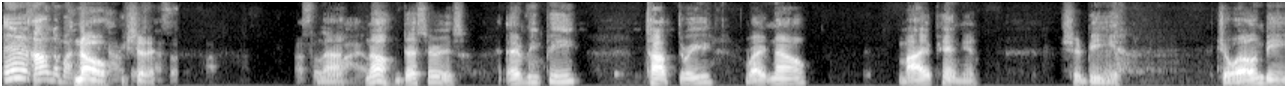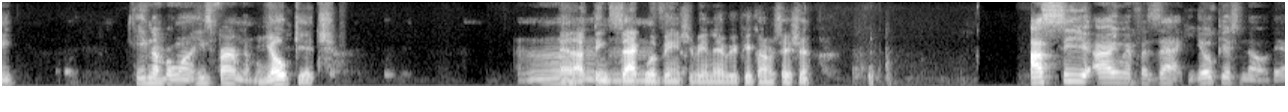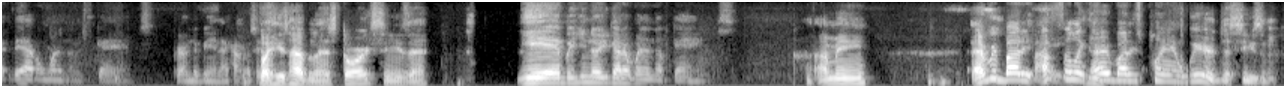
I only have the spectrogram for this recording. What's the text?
Mm, I don't know about No, he shouldn't. That's a, that's a Nah, wild. no, that's serious. MVP, top three right now. My opinion should be Joel Embiid, He's number one. He's firm number one. Jokic, and I think Zach Mm. LaVine should be in the MVP conversation. I see your argument for Zach. Jokic, no, they, they haven't won enough games for him to be in that conversation. But he's having a historic season. yeah, but you know you got to win enough games. I mean, everybody. I feel like everybody's playing weird this season.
